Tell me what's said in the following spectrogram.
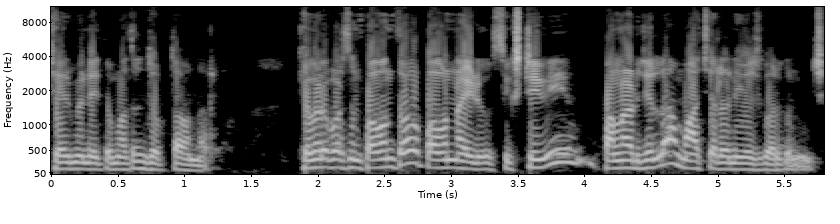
చైర్మన్ అయితే మాత్రం చెప్తా ఉన్నారు. కెమెరా పర్సన్ పవన్తో పవన్ నాయుడు సిక్స్ టీవీ పల్నాడు జిల్లా మాచర్ల నియోజకవర్గం నుంచి.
